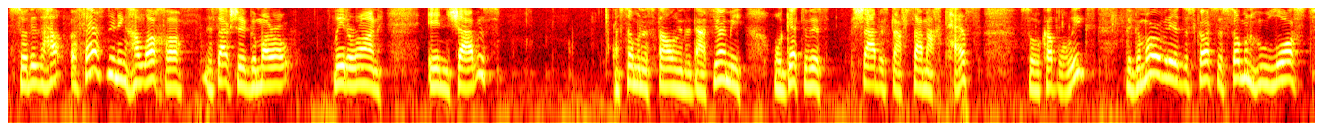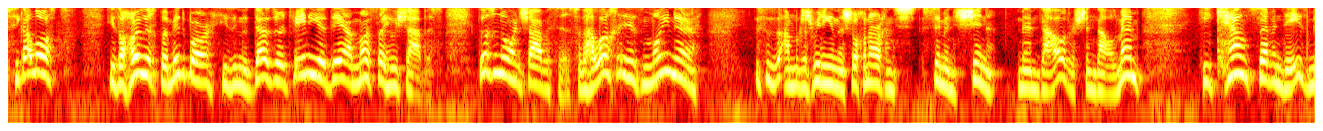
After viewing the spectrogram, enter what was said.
So there's a, a fascinating halacha. It's actually a Gemara later on in Shabbos. If someone is following the Daf Yomi, we'll get to this Shabbos Daf Samach Tes, so a couple of weeks. The Gemara over there discusses someone who lost, he got lost. He's a Hoilich B'midbar, he's in the desert, Masahu Shabbos. Doesn't know when Shabbos is. So the halacha is, Moine, this is, I'm just reading in the Shulchan Aruch and Simon Shin Mem Dal, or Shin Dal Mem he counts seven days. When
